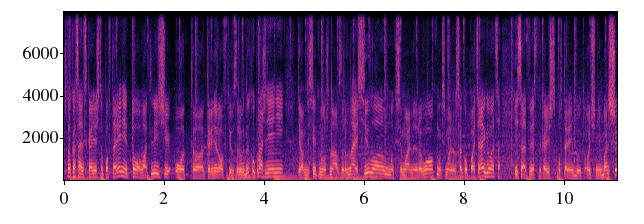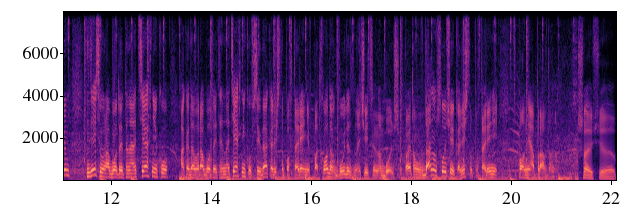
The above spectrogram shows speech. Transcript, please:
Что касается количества повторений, то в отличие от э, тренировки взрывных упражнений, где вам действительно нужна взрывная сила, максимальный рывок, максимально высоко подтягиваться, и, соответственно, количество повторений будет очень небольшим, здесь вы работаете на технику, а когда вы работаете на технику, всегда количество повторений в подходах будет значительно больше. Поэтому в данном случае количество повторений вполне оправдано оправдано. Решающее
